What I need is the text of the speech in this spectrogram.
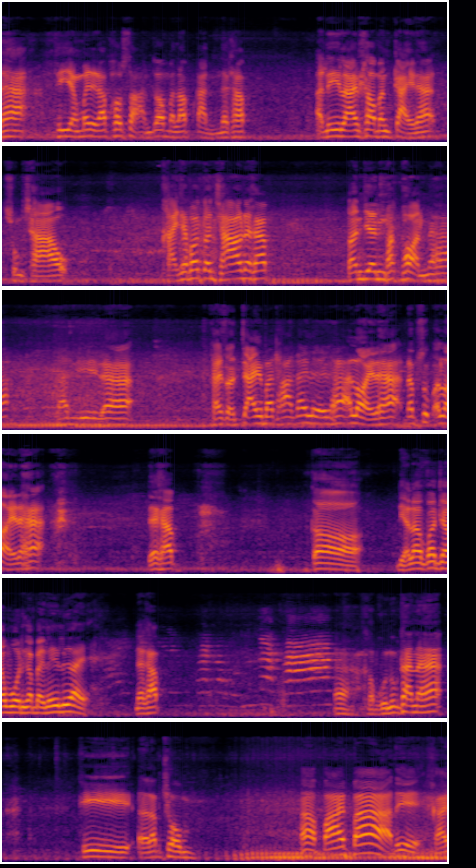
นะฮะที่ยังไม่ได้รับข้าวสารก็มารับกันนะครับ อันนี้ร้านข้าวมันไก่นะฮะช่วงเช้า ขายเฉพาะตอนเช้านะครับ ตอนเย็นพักผ่อนนะฮะร้านนี้นะฮะใครสนใจมาทานได้เลยนะฮะอร่อยนะฮะน้ำซุปอร่อยนะฮะ นะครับ ก็เดี๋ยวเราก็จะวนกันไปเรื่อยๆนะครับขอบคุณทุกท่านนะฮะที่รับชมอ่าป้ายป้านี่ขาย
